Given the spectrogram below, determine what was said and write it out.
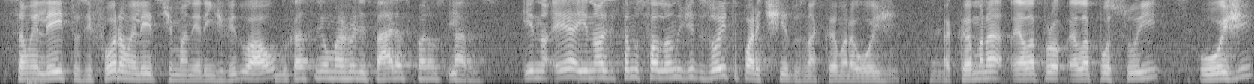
são eleitos e foram eleitos de maneira individual. No caso, seriam majoritárias para os e, cargos. E, é, e nós estamos falando de 18 partidos na Câmara hoje. A Câmara ela, ela possui hoje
